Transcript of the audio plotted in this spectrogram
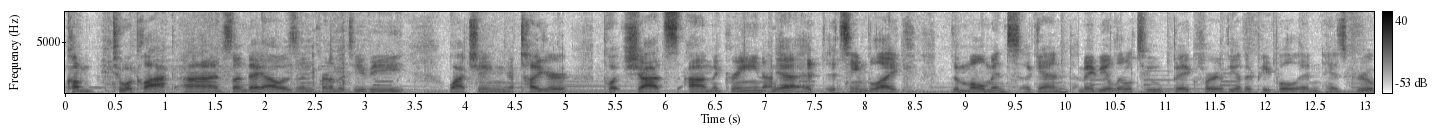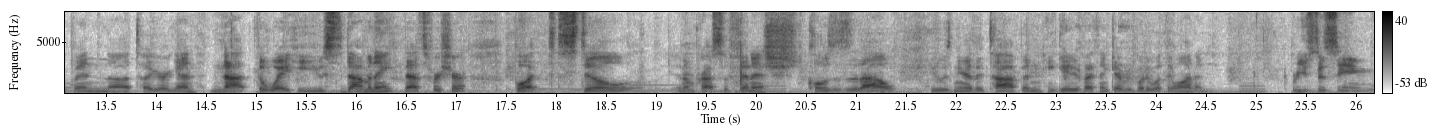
come two o'clock on Sunday, I was in front of the TV watching Tiger put shots on the green. Yeah, it, it seemed like the moment again, maybe a little too big for the other people in his group, and uh, Tiger again, not the way he used to dominate, that's for sure, but still an impressive finish. Closes it out. He was near the top, and he gave, I think, everybody what they wanted. we're used to seeing,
